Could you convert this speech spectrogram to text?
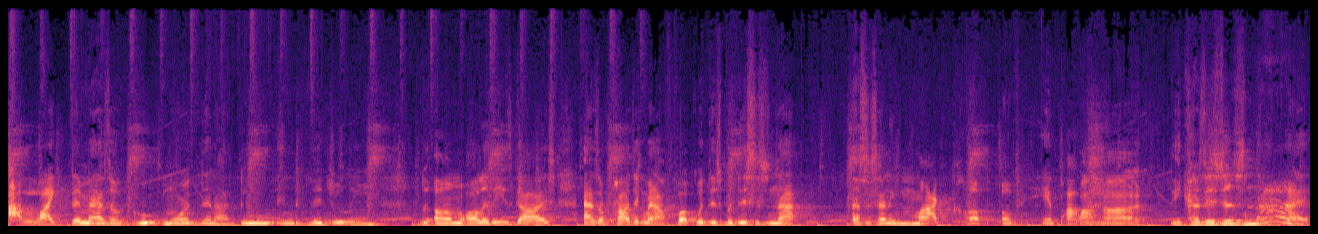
I like them as a group more than I do individually. Um, all of these guys, as a project, man, I fuck with this, but this is not necessarily my cup of hip hop. Why not? Because it's just not.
